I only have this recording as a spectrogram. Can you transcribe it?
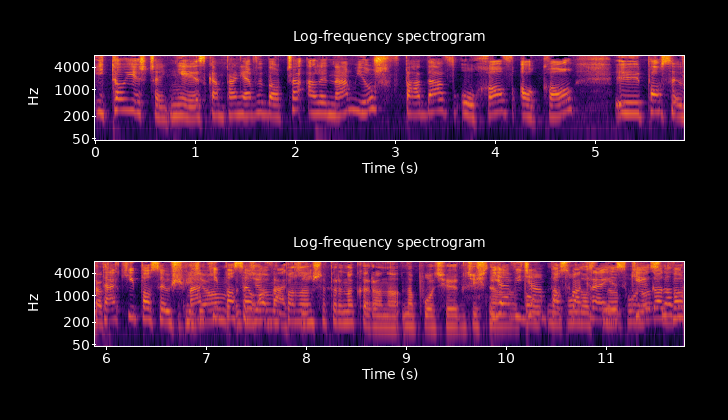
i to jeszcze nie jest kampania wyborcza, ale nam już wpada w ucho, w oko y, poseł Tak. taki, poseł śmaki, Widziałam, poseł widziałam owaki. pana Szepernakera na, na płocie gdzieś na ja widziałam na posła północ, na Krajewskiego, północ, morzem,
